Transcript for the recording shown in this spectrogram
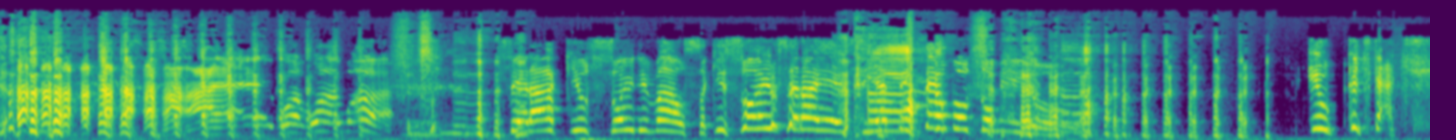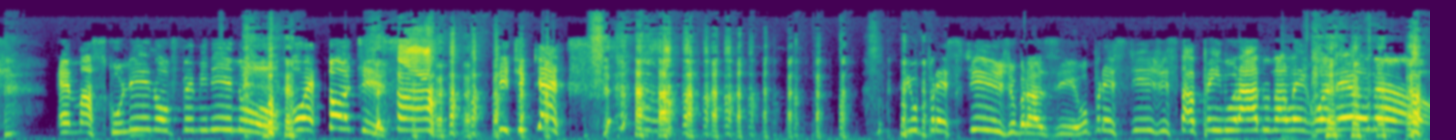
é, boa, boa, boa. Será que o sonho de valsa, que sonho será esse? É PT ou Bolsonaro? E o Kit Kat? É masculino ou feminino? ou é todes? Kit Kat! E o prestígio, Brasil? O prestígio está pendurado na Rouanet ou não?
